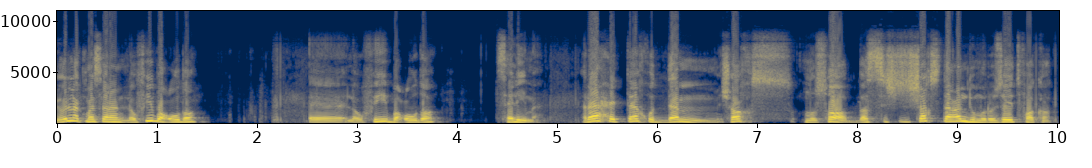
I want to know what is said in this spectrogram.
بيقول لك مثلا لو في بعوضة آه لو في بعوضة سليمة راحت تاخد دم شخص مصاب بس الشخص ده عنده ميروزيت فقط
